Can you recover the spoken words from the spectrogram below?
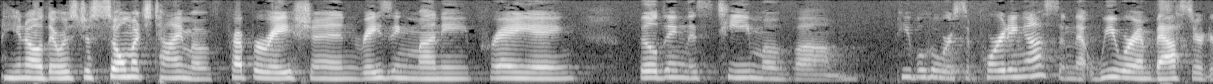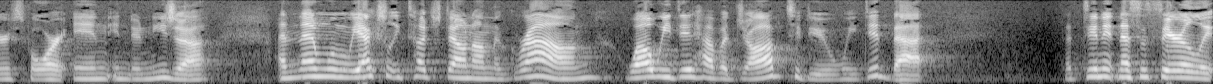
you know there was just so much time of preparation, raising money, praying, building this team of um, people who were supporting us and that we were ambassadors for in Indonesia. And then when we actually touched down on the ground, while we did have a job to do, we did that. That didn't necessarily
